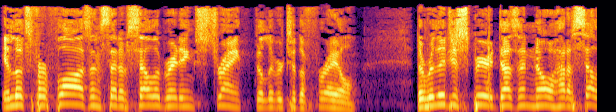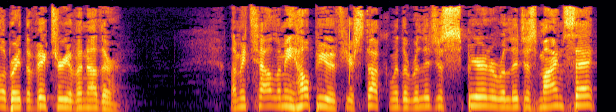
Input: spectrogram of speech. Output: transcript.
It looks for flaws instead of celebrating strength delivered to the frail. The religious spirit doesn't know how to celebrate the victory of another. Let me tell, let me help you. If you're stuck with a religious spirit or religious mindset,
